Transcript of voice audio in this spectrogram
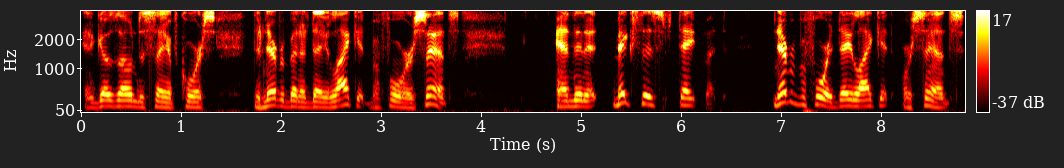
And it goes on to say, of course, there'd never been a day like it before or since. And then it makes this statement Never before a day like it or since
